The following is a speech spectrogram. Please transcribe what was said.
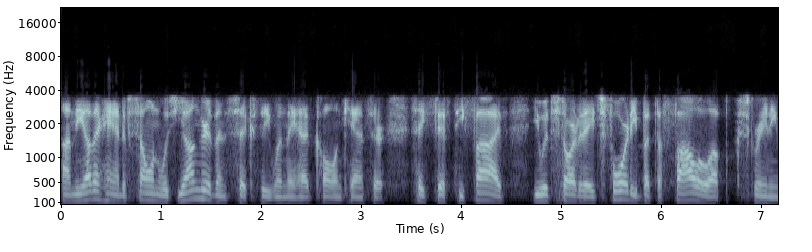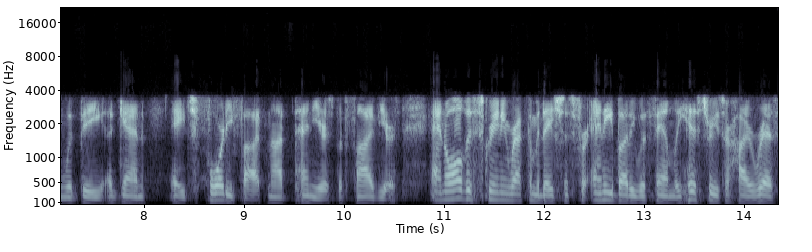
On the other hand, if someone was younger than 60 when they had colon cancer, say 55, you would start at age 40, but the follow-up screening would be, again, age 45, not 10 years, but 5 years. And all the screening recommendations for anybody with family histories or high risk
